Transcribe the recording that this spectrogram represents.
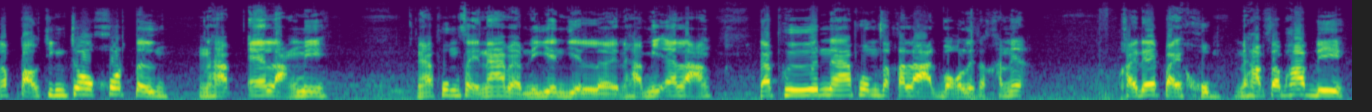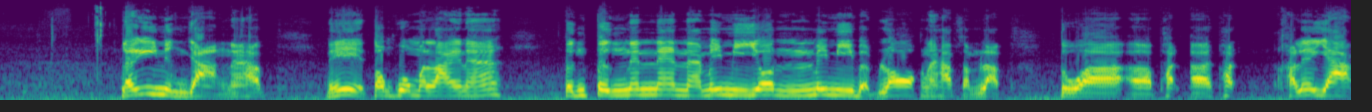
กระเป๋าจิงโจ้โคตรตึงนะครับแอร์หลังมีนะพุ่งใส่หน้าแบบนี้เย็นๆเลยนะครับมีแอร์หลังและพื้นนะผมสักหลาดบอกเลยสักคันเนี้ยใครได้ไปคุมนะครับ สภาพดี แล้วอีกหนึ่งอย่างนะครับ นี่ตรงพวงมาลัยนะ ตึงๆ แน่นๆนะไม่มีย่นไม่มีแบบลอกนะครับสำหรับตัว เขาเรียกยาง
